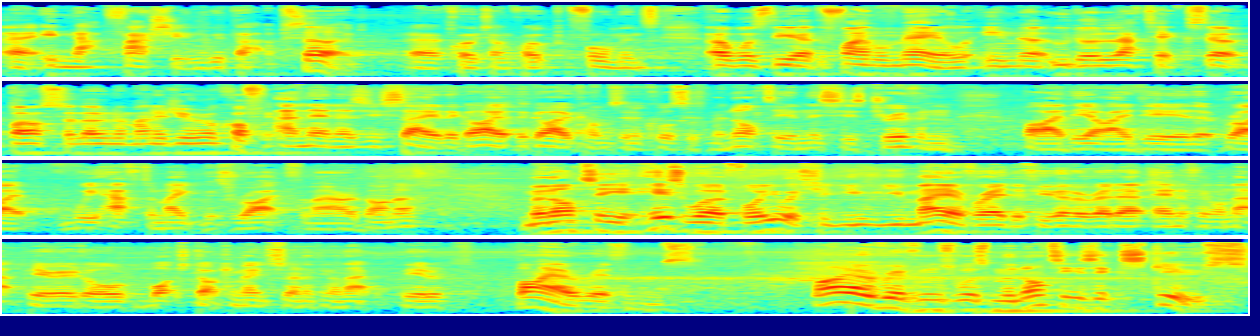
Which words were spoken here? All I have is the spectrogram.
uh, in that fashion with that absurd uh, quote unquote performance uh, was the uh, the final nail in uh, Udo Lattek's uh, Barcelona managerial coffin. And then, as you say, the guy the guy who comes in, of course, is Menotti, and this is driven by the idea that right, we have to make this right for Maradona. Menotti, his word for you, which you, you may have read if you've ever read anything on that period or watched documentaries or anything on that period, biorhythms. Biorhythms was Menotti's excuse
